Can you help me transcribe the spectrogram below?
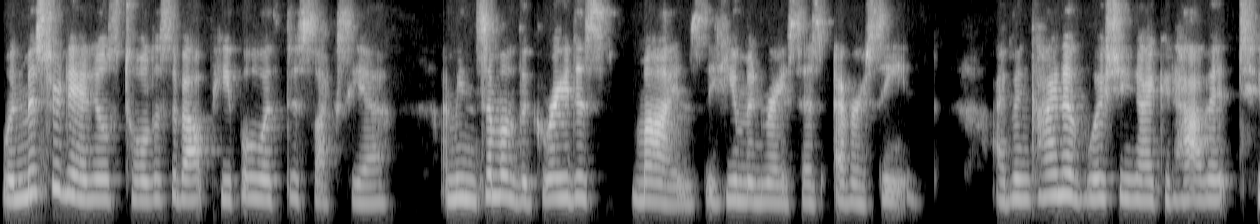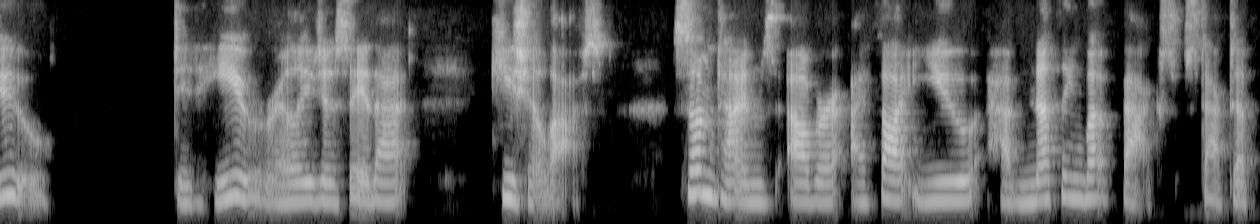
When Mr. Daniels told us about people with dyslexia, I mean, some of the greatest minds the human race has ever seen, I've been kind of wishing I could have it too. Did he really just say that? Keisha laughs. Sometimes, Albert, I thought you have nothing but facts stacked up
